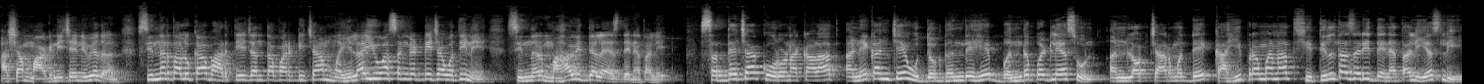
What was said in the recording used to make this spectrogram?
अशा मागणीचे निवेदन सिन्नर तालुका भारतीय जनता पार्टीच्या महिला युवा संघटनेच्या वतीने सिन्नर महाविद्यालयास देण्यात आले. सध्याच्या कोरोना काळात अनेकांचे उद्योगधंदे हे बंद पडले असून अनलॉक चारमध्ये काही प्रमाणात शिथिलता जरी देण्यात आली असली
